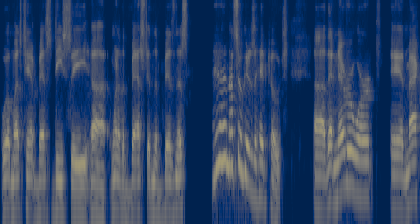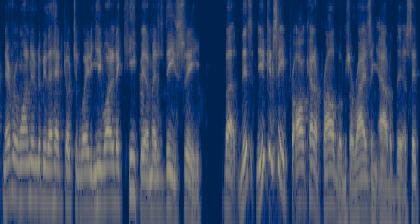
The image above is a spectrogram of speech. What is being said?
Will Muschamp, best DC, uh, one of the best in the business. Yeah, not so good as a head coach. Uh, that never worked and Mack never wanted him to be the head coach in waiting. He wanted to keep him as DC. But this, you can see all kind of problems arising out of this. It,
